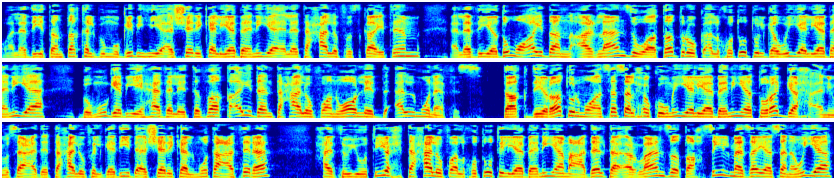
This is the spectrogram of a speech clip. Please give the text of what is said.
والذي تنتقل بموجبه الشركة اليابانية إلى تحالف سكاي تيم الذي يضم دلتا إيرلاينز وتترك الخطوط الجوية اليابانية بموجب هذا الاتفاق أيضا تحالف وان وورلد المنافس. تقديرات المؤسسة الحكومية اليابانية ترجح أن يساعد التحالف الجديد الشركة المتعثرة حيث يتيح تحالف الخطوط اليابانية مع دلتا إيرلاينز تحصيل مزايا سنوية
